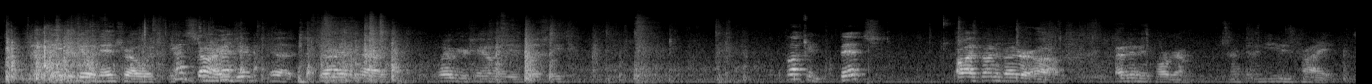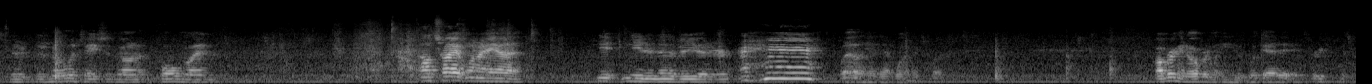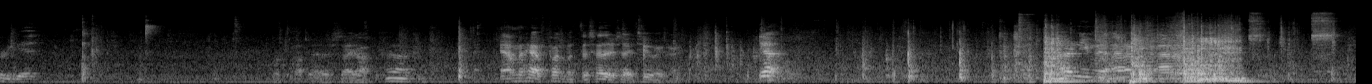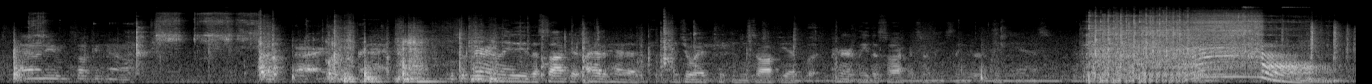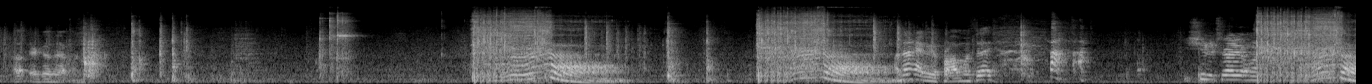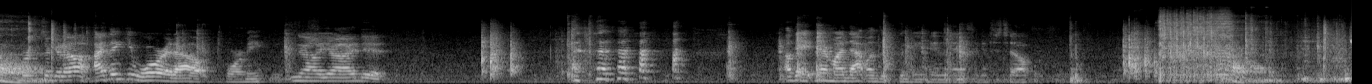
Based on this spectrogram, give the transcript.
I need to do an intro with you. God Sorry, Jim. Uh, starring uh, whatever your channel is, Jesse. Fucking bitch. Oh, I found a better uh, editing program. I I need you to try it. There, there's no limitations on it. Full length. I'll try it when I uh ne- need another video editor. Uh-huh. Well, yeah, that one is but I'll bring it over and let you look at it. It's pretty. It's pretty good. Work pop the other side off. Okay. And I'm gonna have fun with this other side too, ain't Yeah. I don't even. I don't. Even, I don't. I don't even fucking know. Alright. So apparently the socket, I haven't had a, the joy of taking these off yet, but apparently the sockets on these things are a pain in the ass. Oh, there goes that one. I'm not having a problem with it. You should have tried it when. First took it off. I think you wore it out for me. No, yeah, I did. okay, never mind. That one's gonna be a pain in the ass. I can just tell.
